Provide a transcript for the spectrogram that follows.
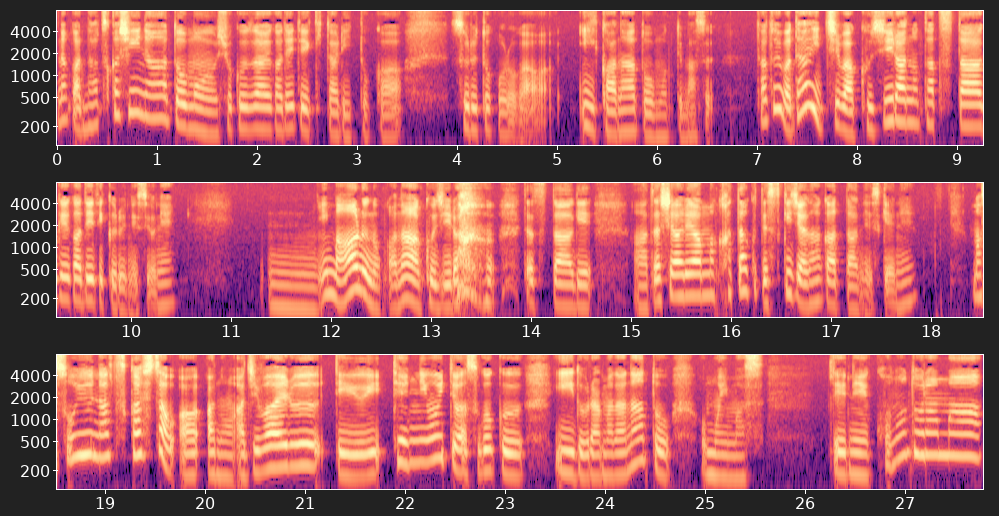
なんか懐かしいなと思う食材が出てきたりとかするところがいいかなと思ってます。例えば第1話クジラの竜田揚げが出てくるんですよね。うん今あるのかなクジラ竜田揚げ私あれあんま硬くて好きじゃなかったんですけどねまあそういう懐かしさをああの味わえるっていう点においてはすごくいいドラマだなと思いますでねこのドラマ、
